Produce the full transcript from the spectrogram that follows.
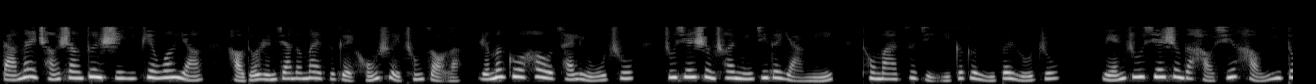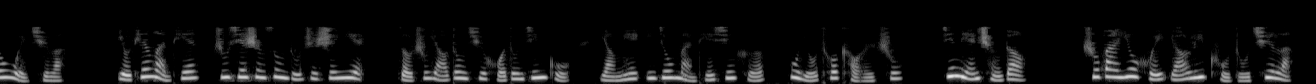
打麦场上顿时一片汪洋，好多人家的麦子给洪水冲走了。人们过后才领悟出朱先生穿泥屐的哑谜，痛骂自己一个个愚笨如猪，连朱先生的好心好意都委屈了。有天晚天，朱先生诵读至深夜。走出窑洞去活动筋骨，仰面依旧满天星河，不由脱口而出：“今年成豆。”说罢又回窑里苦读去了。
